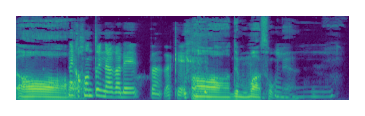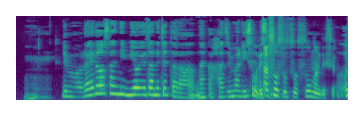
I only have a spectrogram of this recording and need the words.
ああ。なんか本当に流れただけ。ああ、でもまあそうへね。ーうん。でも、ライドウさんに身を委ねてたら、なんか始まりそうですね。あ、そうそうそう、そうなんですよ。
